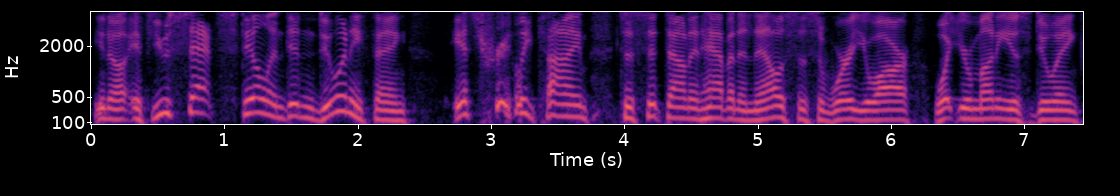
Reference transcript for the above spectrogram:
you know, if you sat still and didn't do anything, it's really time to sit down and have an analysis of where you are, what your money is doing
